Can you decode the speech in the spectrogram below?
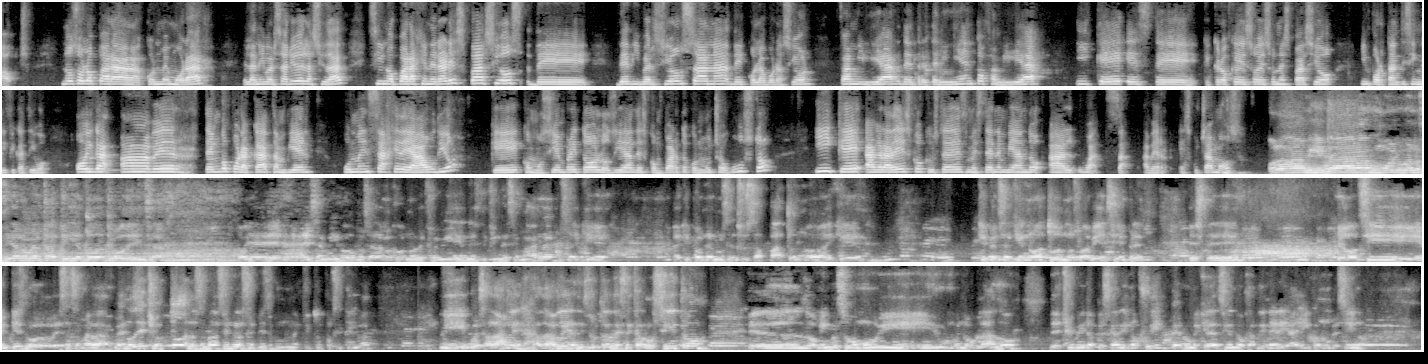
no solo para conmemorar el aniversario de la ciudad, sino para generar espacios de, diversión sana, de colaboración familiar, de entretenimiento familiar y que, este, que creo que eso es un espacio importante y significativo. Oiga, a ver, tengo por acá también un mensaje de audio que como siempre y todos los días les comparto con mucho gusto y que agradezco que ustedes me estén enviando al WhatsApp. A ver, escuchamos. Hola, amiguita. Muy buenos días, Roberta, a ti y a toda tu audiencia. Oye, ese amigo, pues a lo mejor no le fue bien este fin de semana, pues hay que hay que ponernos en sus zapatos, ¿no? Hay que, que pensar que no a todos nos va bien siempre. Este, yo sí empiezo esta semana, bueno, de hecho, todas las semanas siempre las empiezo con una actitud positiva y pues a darle, a darle, a disfrutar de este calorcito. El domingo estuvo muy, muy nublado, de hecho iba a ir a pescar y no fui, pero me quedé haciendo jardinería ahí con un vecino.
